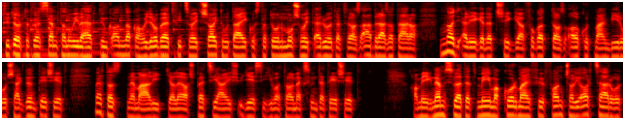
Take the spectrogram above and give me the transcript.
Csütörtökön szemtanúi lehettünk annak, ahogy Robert Fico egy sajtótájékoztatón mosolyt erőltetve az ábrázatára nagy elégedettséggel fogadta az Alkotmánybíróság döntését, mert az nem állítja le a speciális ügyészi hivatal megszüntetését. Ha még nem született mém a kormányfő fancsali arcáról,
